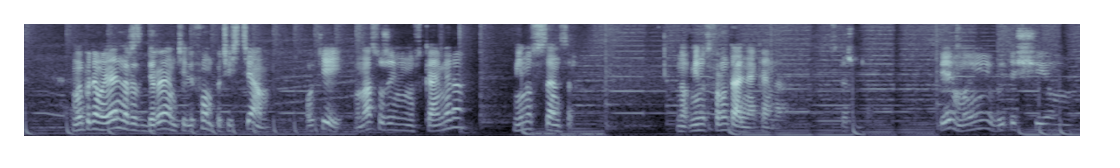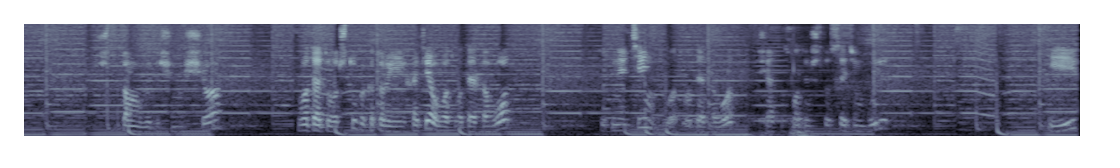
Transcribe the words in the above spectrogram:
Мы прям реально разбираем телефон по частям. Окей, у нас уже минус камера, минус сенсор. Ну, минус фронтальная камера, скажем так. Теперь мы вытащим... Что мы вытащим еще? Вот эту вот штуку, которую я и хотел. Вот, вот это вот. Тут у меня тень. Вот, вот это вот. Сейчас посмотрим, что с этим будет. И...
